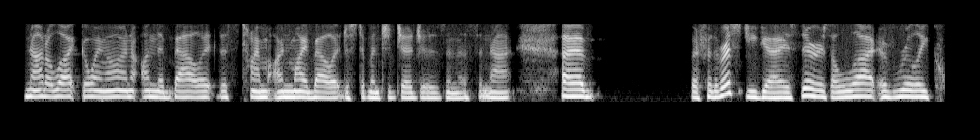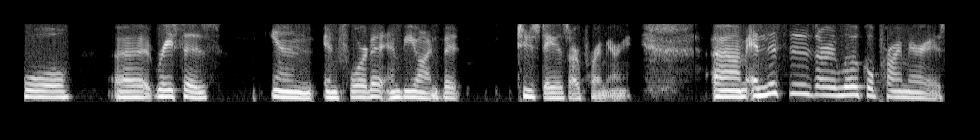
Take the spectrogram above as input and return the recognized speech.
not a lot going on on the ballot this time on my ballot, just a bunch of judges and this and that. Uh, but for the rest of you guys, there is a lot of really cool uh, races in in Florida and beyond. But Tuesday is our primary. Um, and this is our local primaries.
